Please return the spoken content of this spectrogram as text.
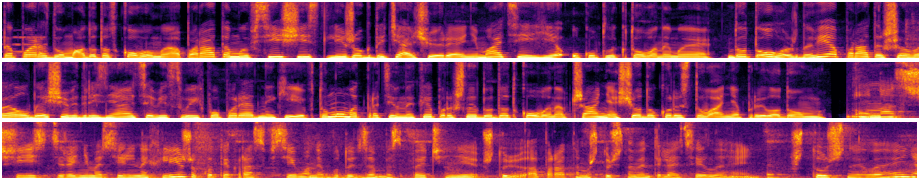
Тепер з двома додатковими апаратами всі шість ліжок дитячої реанімації є укомплектованими. До того ж, нові апарати ШВЛ дещо відрізняються від своїх попередників, тому медпрацівники пройшли додаткове навчання щодо користування приладом. У нас шість реанімаційних ліжок, от якраз всі вони будуть забезпечені апаратами штучної вентиляції легень. Штучний легень,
